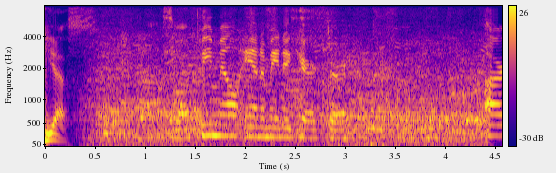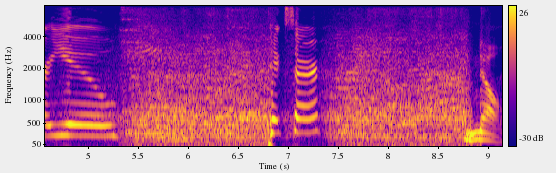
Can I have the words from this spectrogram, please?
Yes. So a female animated character. Are you Pixar? No.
